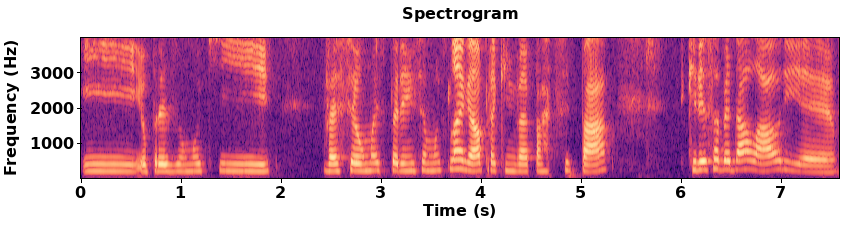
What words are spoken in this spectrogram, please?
E eu presumo que vai ser uma experiência muito legal para quem vai participar. Queria saber da Lauri é,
